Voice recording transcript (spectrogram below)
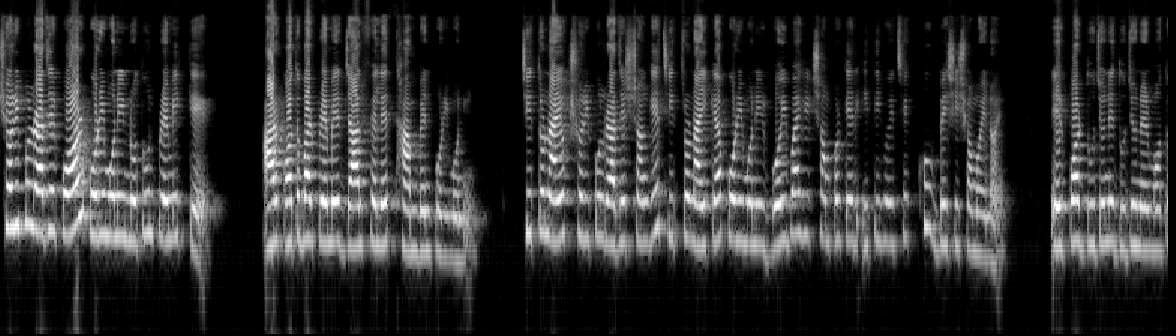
শরীফুল রাজের পর পরিমণির নতুন প্রেমিককে, আর কতবার প্রেমের জাল ফেলে থামবেন পরিমণি। চিত্রনায়ক শরীফুল রাজের সঙ্গে চিত্রনায়িকা পরিমণির বৈবাহিক সম্পর্কের ইতি হয়েছে খুব বেশি সময় নয়। এরপর দুজনে দুজনের মতো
